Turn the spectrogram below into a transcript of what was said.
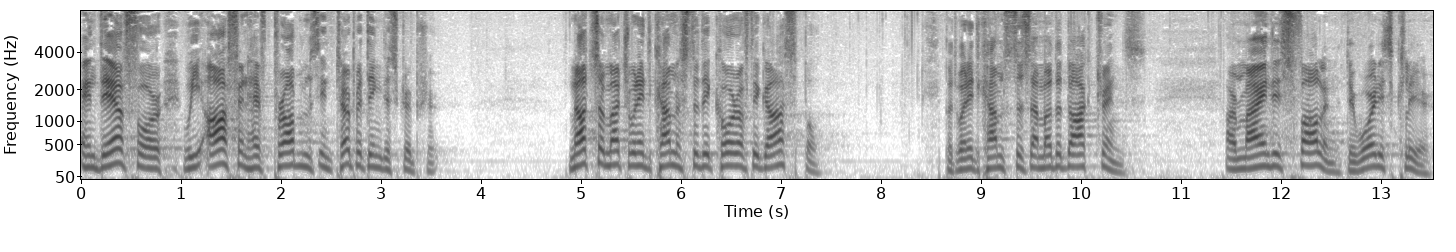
And therefore, we often have problems interpreting the Scripture. Not so much when it comes to the core of the gospel, but when it comes to some other doctrines. Our mind is fallen, the word is clear.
